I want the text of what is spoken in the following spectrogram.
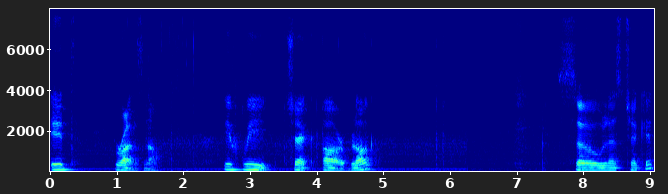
it runs now. If we check our blog so let's check it.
